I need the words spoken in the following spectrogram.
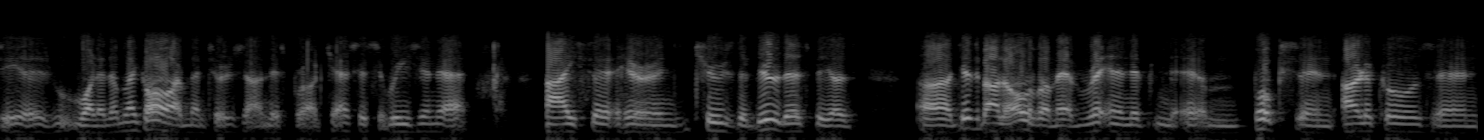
is one of them, like all our mentors on this broadcast. It's the reason that I sit here and choose to do this because uh, just about all of them have written um, books and articles and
